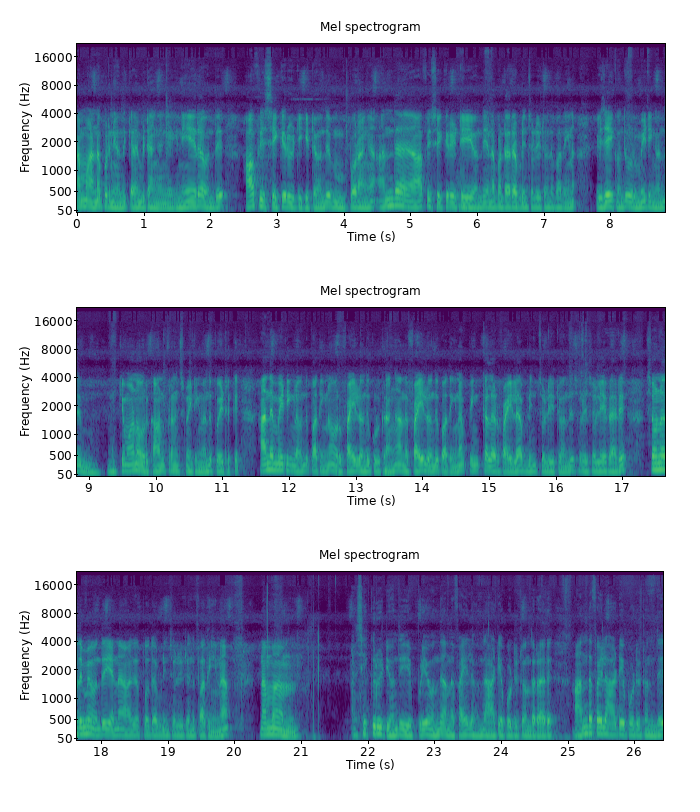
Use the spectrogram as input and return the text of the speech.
நம்ம அன்னபூர்ணி வந்து கிளம்பிட்டாங்க. இங்கே நேராக வந்து ஆஃபீஸ் செக்யூரிட்டி கிட்ட வந்து போகிறாங்க அந்த ஆஃபீஸ் செக்யூரிட்டி வந்து என்ன பண்ணுறாரு அப்படின்னு சொல்லிட்டு வந்து பார்த்தீங்கன்னா விஜய்க்கு வந்து ஒரு மீட்டிங் வந்து முக்கியமான ஒரு கான்ஃபரன்ஸ் மீட்டிங் வந்து போயிட்டுருக்கு அந்த மீட்டிங்கில் வந்து பார்த்திங்கன்னா ஒரு ஃபைல் வந்து கொடுக்குறாங்க. அந்த ஃபைல் வந்து பார்த்திங்கன்னா பிங்க் கலர் ஃபைல் அப்படின்னு சொல்லிட்டு வந்து சொல்லி சொல்லிடுறாரு. சொன்னதுமே வந்து என்ன ஆக போகுது அப்படின்னு சொல்லிட்டு வந்து பார்த்திங்கன்னா நம்ம செக்யூரிட்டி வந்து எப்படியோ வந்து அந்த ஃபைலை வந்து ஆட்டியை போட்டுட்டு வந்துடுறாரு. அந்த ஃபைலை ஆட்டியை போட்டுட்டு வந்து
